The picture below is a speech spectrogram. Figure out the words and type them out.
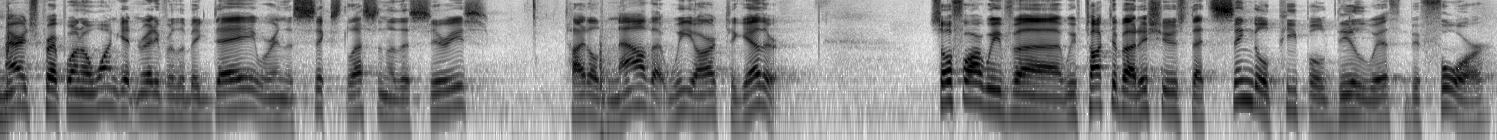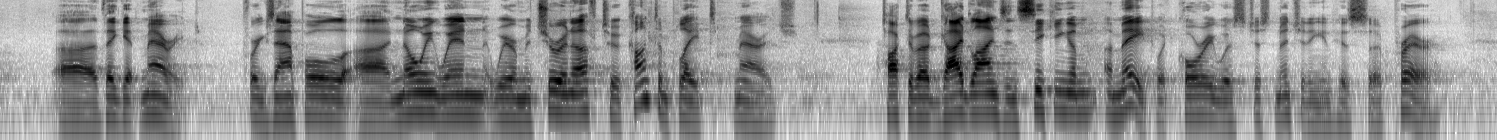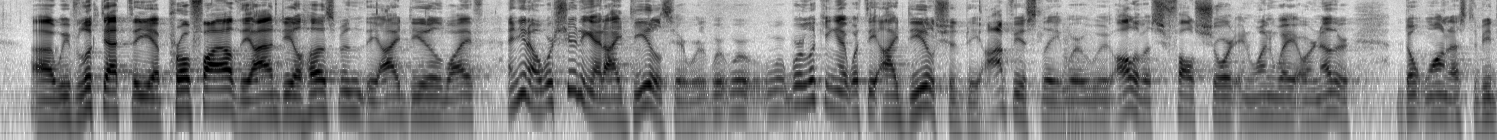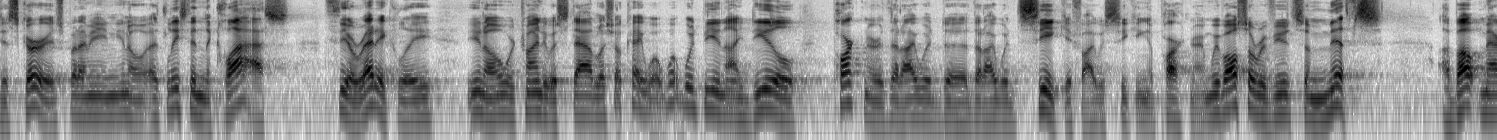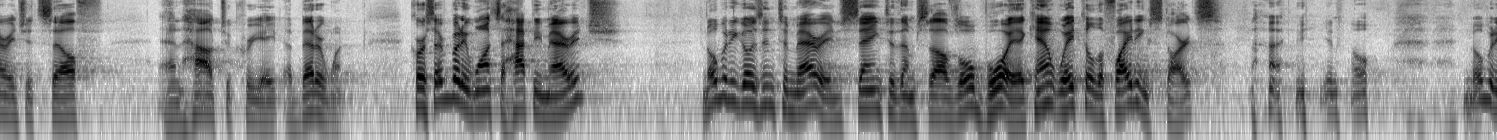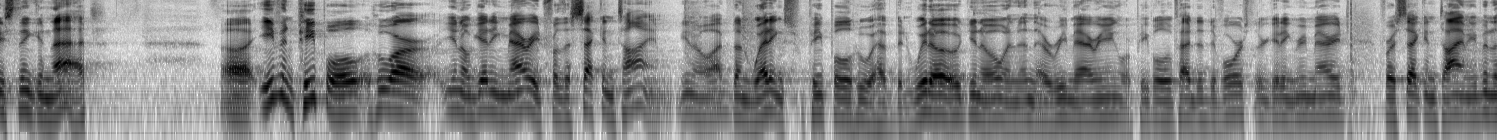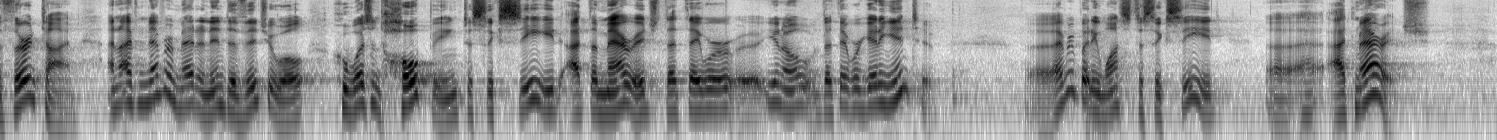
Marriage Prep 101, getting ready for the big day. We're in the sixth lesson of this series titled Now That We Are Together. So far we've, uh, we've talked about issues that single people deal with before uh, they get married. For example, uh, knowing when we're mature enough to contemplate marriage. Talked about guidelines in seeking a, a mate, what Corey was just mentioning in his uh, prayer. Uh, we've looked at the uh, profile, the ideal husband, the ideal wife, and you know, we're shooting at ideals here. We're, we're, we're, we're looking at what the ideal should be. Obviously, we, all of us fall short in one way or another. Don't want us to be discouraged, but I mean, you know, at least in the class, theoretically, you know, we're trying to establish, okay, well, what would be an ideal partner that I, would, uh, that I would seek if I was seeking a partner? And we've also reviewed some myths about marriage itself and how to create a better one. Of course, everybody wants a happy marriage. Nobody goes into marriage saying to themselves, oh boy, I can't wait till the fighting starts. you know, nobody's thinking that. Uh, even people who are you know, getting married for the second time. You know, I've done weddings for people who have been widowed you know, and then they're remarrying, or people who've had to divorce, they're getting remarried for a second time, even a third time. And I've never met an individual who wasn't hoping to succeed at the marriage that they were, uh, you know, that they were getting into. Uh, everybody wants to succeed uh, at marriage.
